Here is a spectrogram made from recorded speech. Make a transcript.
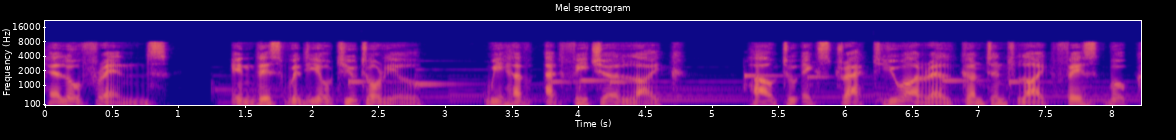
Hello friends. In this video tutorial, we have add feature like how to extract URL content like Facebook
